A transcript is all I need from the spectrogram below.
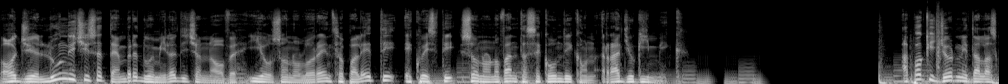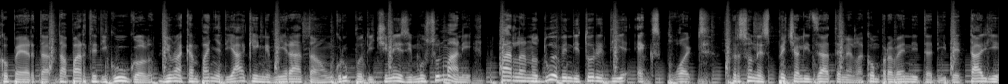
Oggi è l'11 settembre 2019, io sono Lorenzo Paletti e questi sono 90 secondi con Radio Gimmick. A pochi giorni dalla scoperta, da parte di Google, di una campagna di hacking mirata a un gruppo di cinesi musulmani, parlano due venditori di exploit, persone specializzate nella compravendita di dettagli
